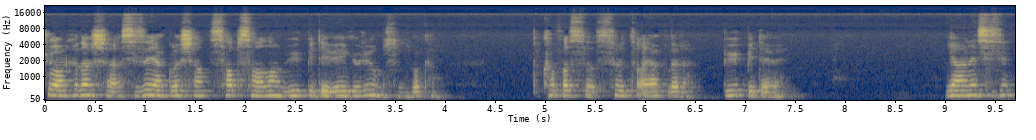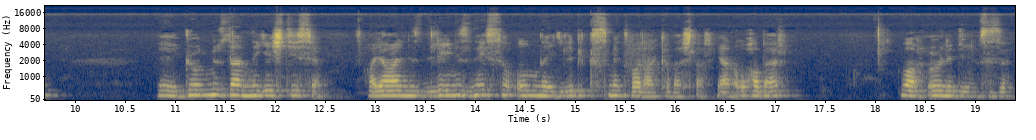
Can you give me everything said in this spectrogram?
Şu arkadaşlar size yaklaşan sapsağlam büyük bir deveyi görüyor musunuz? Bakın. Bu kafası, sırtı, ayakları. Büyük bir deve. Yani sizin e, gönlünüzden ne geçtiyse, hayaliniz, dileğiniz neyse onunla ilgili bir kısmet var arkadaşlar. Yani o haber var. Öyle diyeyim size.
